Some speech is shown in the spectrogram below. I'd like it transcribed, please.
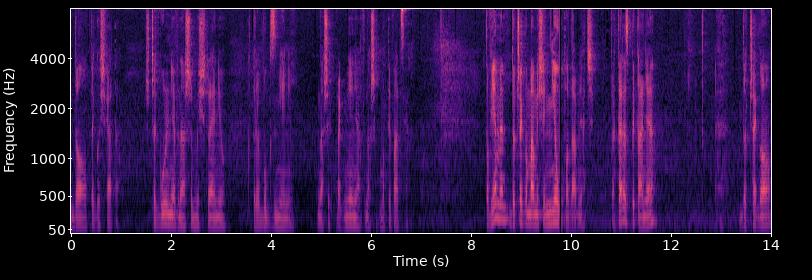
do tego świata, szczególnie w naszym myśleniu, które Bóg zmienił, w naszych pragnieniach, w naszych motywacjach. To wiemy, do czego mamy się nie upodabniać. A teraz pytanie, do czego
